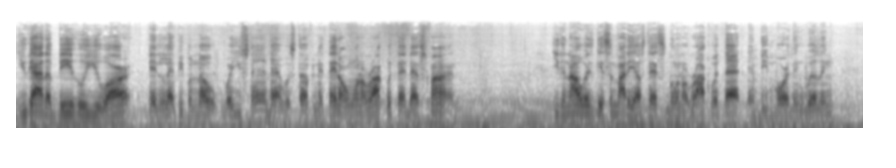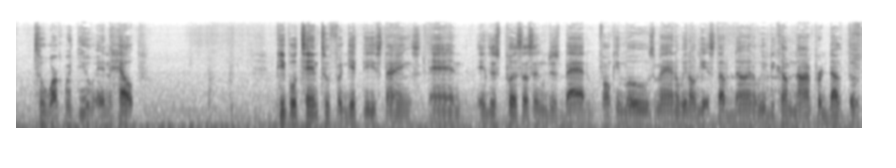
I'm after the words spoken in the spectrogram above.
You gotta be who you are and let people know where you stand at with stuff. And if they don't want to rock with that, that's fine. You can always get somebody else that's going to rock with that and be more than willing to work with you and help. People tend to forget these things and it just puts us in just bad, funky moods, man, and we don't get stuff done and we become non productive.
